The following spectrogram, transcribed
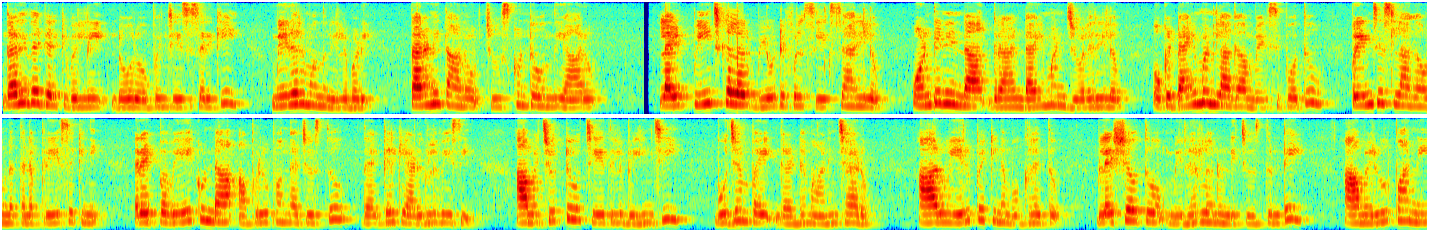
గది దగ్గరికి వెళ్ళి డోర్ ఓపెన్ చేసేసరికి మిర్రర్ ముందు నిలబడి తనని తాను చూసుకుంటూ ఉంది Aru. Light peach colour beautiful silk శారీలో ఒంటి నిండా గ్రాండ్ డైమండ్ జ్యువెలరీలో ఒక డైమండ్ లాగా మెరిసిపోతూ ప్రిన్సెస్ లాగా ఉన్న తన ప్రేసకిని రెప్ప వేయకుండా అపురూపంగా చూస్తూ దగ్గరికి అడుగులు వేసి ఆమె చుట్టూ చేతులు బిగించి భుజంపై గడ్డ మానించాడు ఆరు ఏరుపెక్కిన బుగ్గలతో బ్లష్ అవుతూ మిర్రర్లో నుండి చూస్తుంటే ఆమె రూపాన్ని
